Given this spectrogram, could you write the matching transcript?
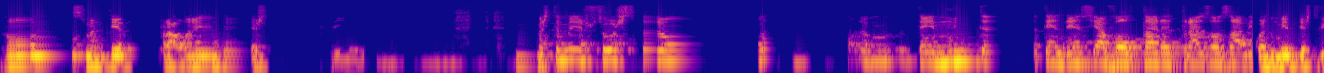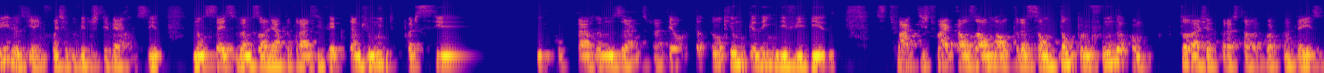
vão se manter para além deste período. Mas também as pessoas são, têm muita tendência a voltar atrás aos hábitos. Quando o medo deste vírus e a influência do vírus estiver reduzido, não sei se vamos olhar para trás e ver que estamos muito parecidos que estávamos antes. Portanto, eu estou aqui um bocadinho dividido se de facto isto vai causar uma alteração tão profunda, como toda a gente parece estar de acordo quanto a isso,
